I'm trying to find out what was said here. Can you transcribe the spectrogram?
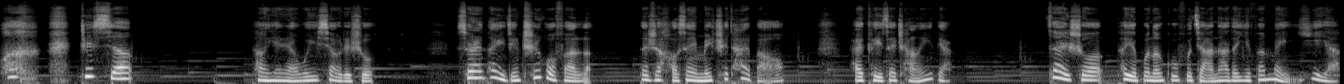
哇，真香！唐嫣然微笑着说。虽然他已经吃过饭了，但是好像也没吃太饱，还可以再尝一点。再说，他也不能辜负贾娜的一番美意呀。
